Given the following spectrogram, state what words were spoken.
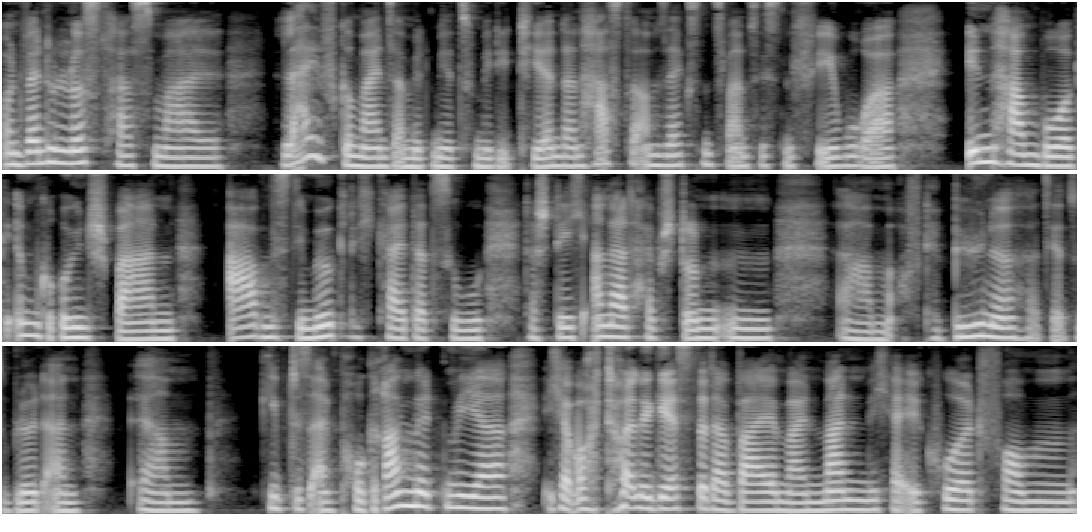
Und wenn du Lust hast, mal live gemeinsam mit mir zu meditieren, dann hast du am 26. Februar in Hamburg im Grünspan abends die Möglichkeit dazu. Da stehe ich anderthalb Stunden ähm, auf der Bühne, hört sich jetzt so blöd an. Ähm, gibt es ein Programm mit mir. Ich habe auch tolle Gäste dabei. Mein Mann Michael Kurt vom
